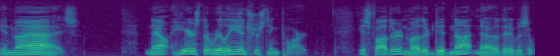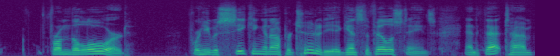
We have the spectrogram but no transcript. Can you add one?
in my eyes. Now, here's the really interesting part. His father and mother did not know that it was from the Lord for he was seeking an opportunity against the Philistines. And at that time,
